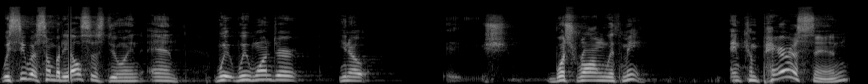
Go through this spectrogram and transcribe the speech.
We see what somebody else is doing and we, we wonder, you know, what's wrong with me? And comparison,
